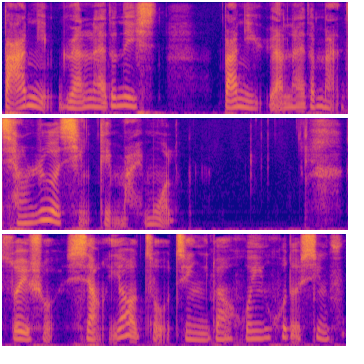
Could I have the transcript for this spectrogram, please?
把你原来的那些，把你原来的满腔热情给埋没了。所以说，想要走进一段婚姻获得幸福，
